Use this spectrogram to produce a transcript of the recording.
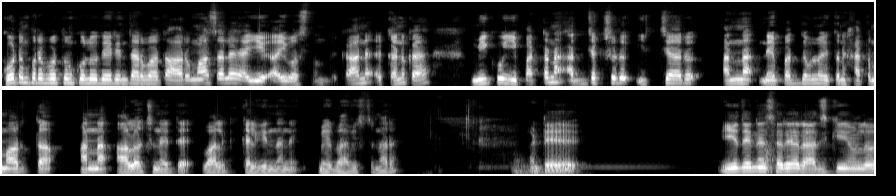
కూటమి ప్రభుత్వం కొలువుదేరిన తర్వాత ఆరు మాసాలే అయి అయి వస్తుంది. కానీ కనుక మీకు ఈ పట్టణ అధ్యక్షుడు ఇచ్చారు అన్న నేపథ్యంలో ఇతను హతమారుతా అన్న ఆలోచన అయితే వాళ్ళకి కలిగిందని మీరు భావిస్తున్నారా? అంటే ఏదైనా సరే రాజకీయంలో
